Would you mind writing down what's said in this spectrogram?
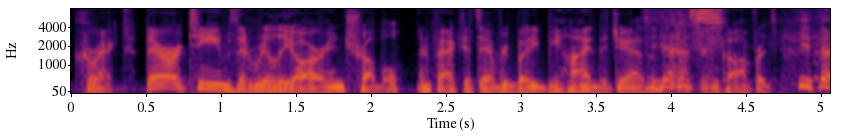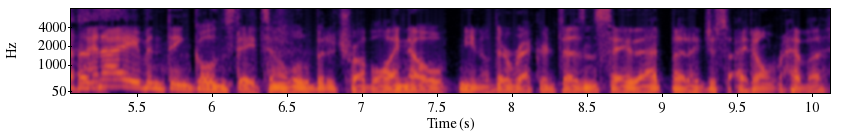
Correct. There are teams that really are in trouble. In fact, it's everybody behind the Jazz in the Western Conference. Yes. And I even think Golden State's in a little bit of trouble. I know, you know, their record doesn't say that, but I just I don't have a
